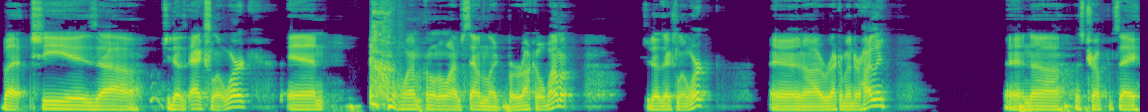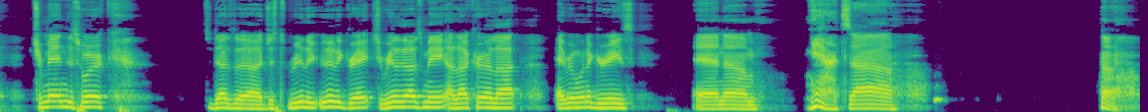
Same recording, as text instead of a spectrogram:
but she is uh, she does excellent work. And I don't know why I'm sounding like Barack Obama. She does excellent work, and I recommend her highly. And uh, as Trump would say, tremendous work. She does uh, just really, really great. She really loves me. I like her a lot. Everyone agrees. And um, yeah, it's uh, huh.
